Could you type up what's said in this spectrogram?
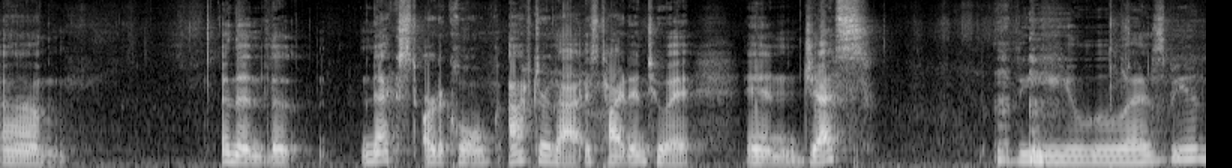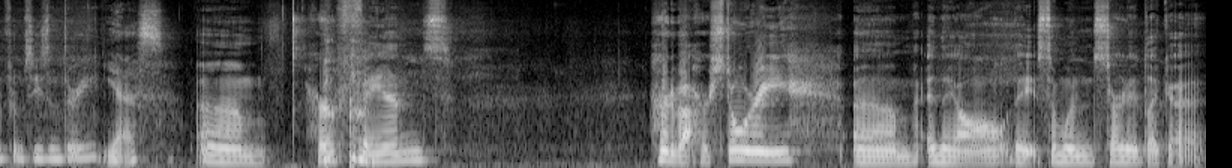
um, and then the next article after that is tied into it and Jess the lesbian from season three Yes. um, her fans heard about her story, um, and they all they someone started like a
